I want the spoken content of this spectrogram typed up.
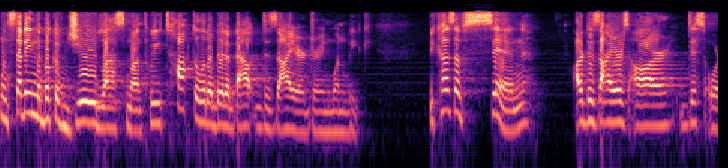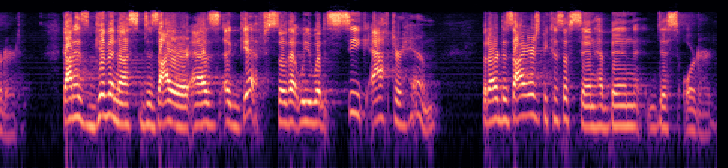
When studying the book of Jude last month, we talked a little bit about desire during one week. Because of sin, our desires are disordered. God has given us desire as a gift so that we would seek after Him. But our desires, because of sin, have been disordered.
